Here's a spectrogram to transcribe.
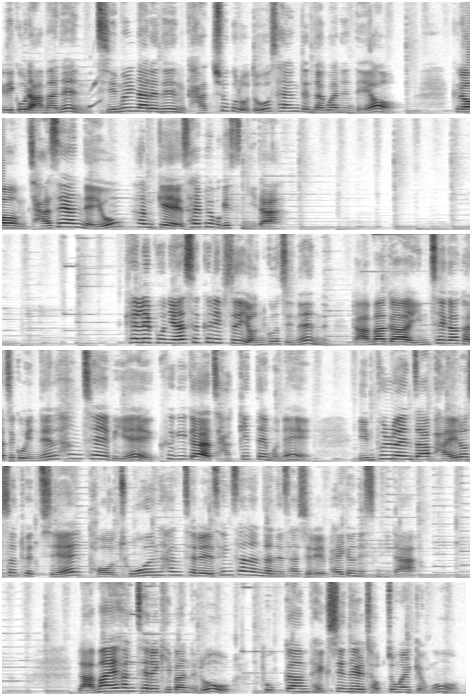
그리고 라마는 짐을 나르는 가축으로도 사용된다고 하는데요. 그럼 자세한 내용 함께 살펴보겠습니다. 캘리포니아 스크립스 연구진은 라마가 인체가 가지고 있는 항체에 비해 크기가 작기 때문에 인플루엔자 바이러스 퇴치에 더 좋은 항체를 생산한다는 사실을 발견했습니다. 라마의 항체를 기반으로 독감 백신을 접종할 경우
